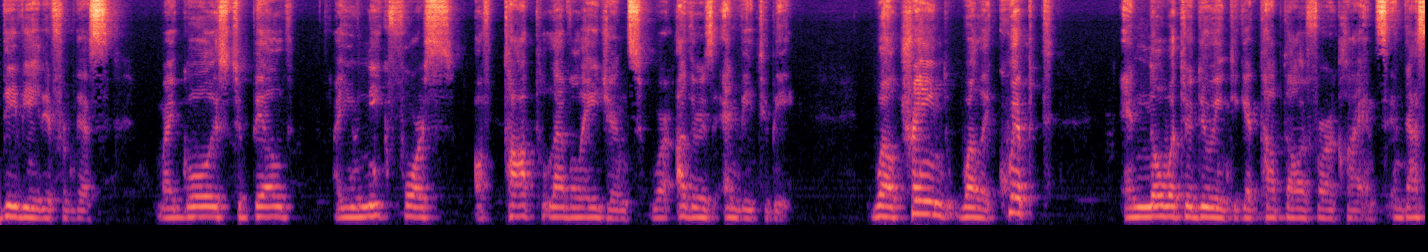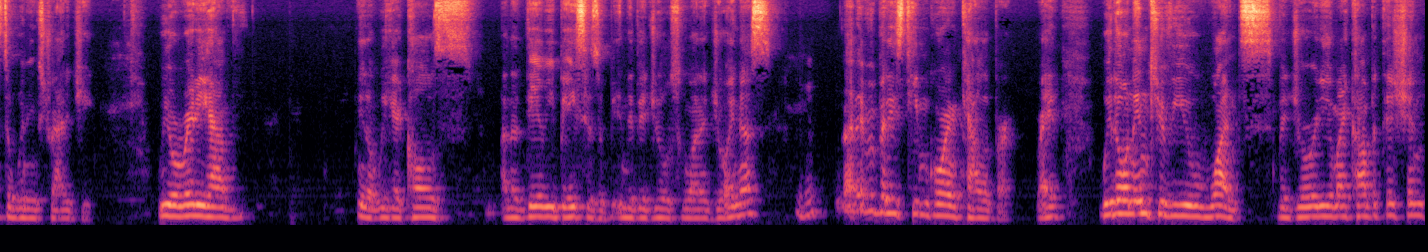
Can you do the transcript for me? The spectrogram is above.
deviated from this. My goal is to build a unique force of top level agents where others envy to be. Well trained, well equipped, and know what they're doing to get top dollar for our clients. And that's the winning strategy. We already have, you know, we get calls on a daily basis of individuals who want to join us. Mm-hmm. Not everybody's Team Goran caliber, right? We don't interview once. Majority of my competition,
